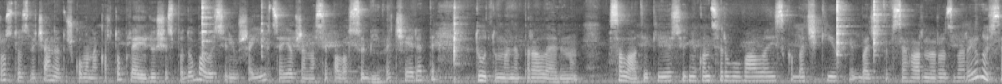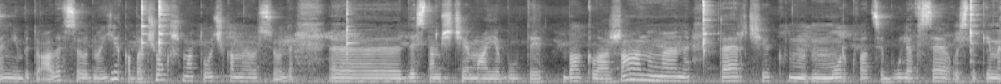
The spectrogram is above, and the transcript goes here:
просто звичайна тушкована картопля. Ілюші сподобалось, Ілюша їв. Це я вже насипала собі вечеряти. Тут у мене паралельно салат, який я сьогодні консервувала із кабачків. Як бачите, все гарно розварилося, нібито, але все одно є кабачок шматочками. ось. Е, Десь там ще має бути баклажан у мене, перчик, морква, цибуля, все ось такими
